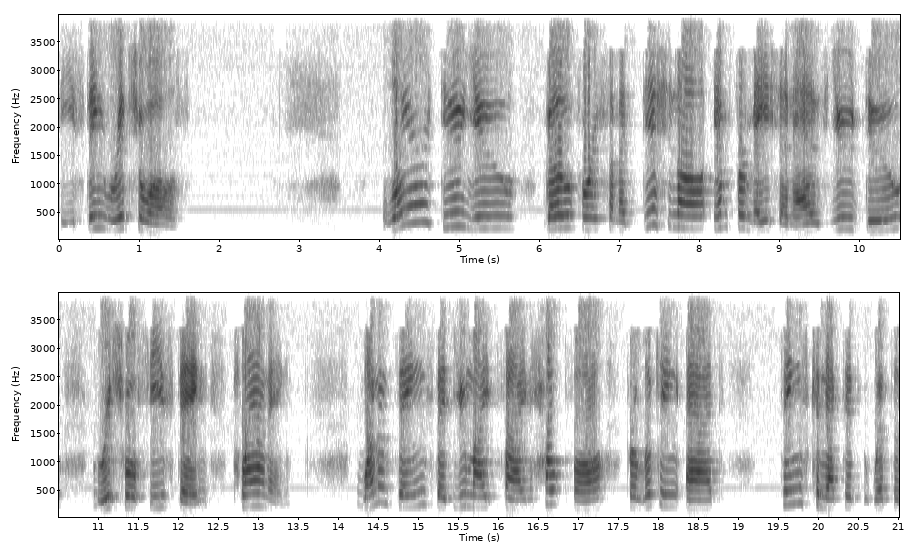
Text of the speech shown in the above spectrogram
feasting rituals. Where do you go for some additional information as you do ritual feasting planning? One of the things that you might find helpful for looking at things connected with the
